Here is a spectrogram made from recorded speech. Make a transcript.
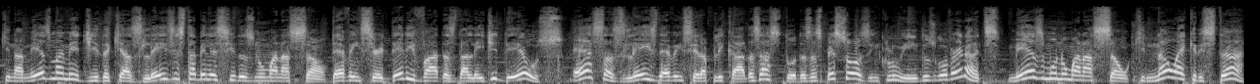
que, na mesma medida que as leis estabelecidas numa nação devem ser derivadas da lei de Deus, essas leis devem ser aplicadas a todas as pessoas, incluindo os governantes. Mesmo numa nação que não é cristã,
